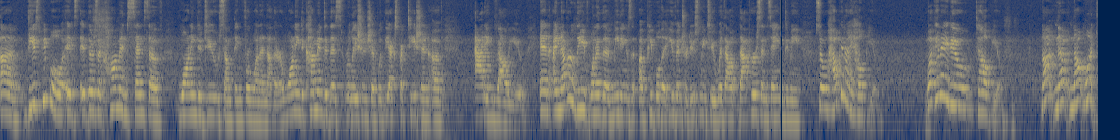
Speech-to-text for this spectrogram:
Um, these people, it's it, there's a common sense of wanting to do something for one another, wanting to come into this relationship with the expectation of adding value. And I never leave one of the meetings of people that you've introduced me to without that person saying to me, "So how can I help you? What can I do to help you?" Not not not once.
